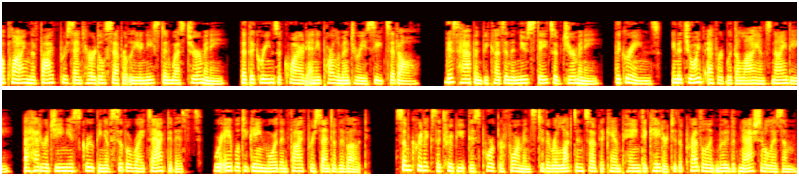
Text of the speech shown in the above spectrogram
applying the 5% hurdle separately in East and West Germany, that the Greens acquired any parliamentary seats at all. This happened because in the new states of Germany, the Greens, in a joint effort with Alliance 90, a heterogeneous grouping of civil rights activists, were able to gain more than 5% of the vote. Some critics attribute this poor performance to the reluctance of the campaign to cater to the prevalent mood of nationalism,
